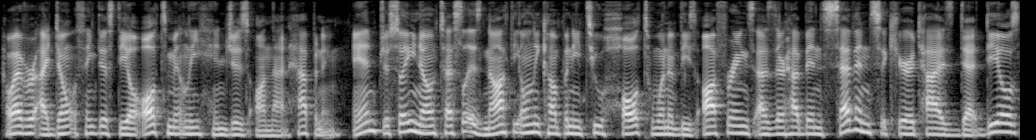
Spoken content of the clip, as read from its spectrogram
However, I don't think this deal ultimately hinges on that happening. And just so you know, Tesla is not the only company to halt one of these offerings as there have been seven securitized debt deals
